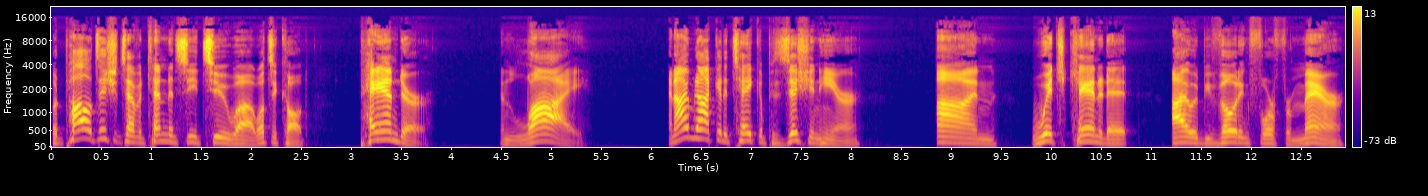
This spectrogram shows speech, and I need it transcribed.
but politicians have a tendency to, uh, what's it called? Pander and lie. And I'm not going to take a position here on which candidate I would be voting for for mayor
